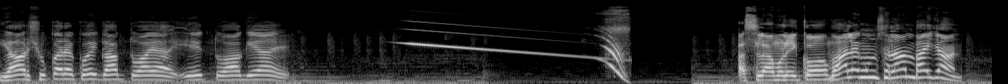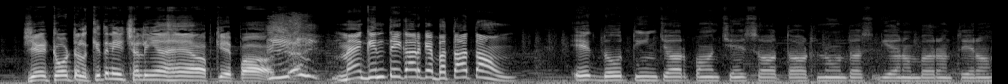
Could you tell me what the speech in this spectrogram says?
यार शुक्र है कोई गाहक तो आया है एक तो आ गया है। अस्सलाम वालेकुम वालेकुम सलाम भाईजान। ये टोटल कितनी छलियाँ हैं आपके पास? मैं गिनती करके बताता हूँ। एक दो तीन चार पाँच छः सात आठ नौ दस ग्यारह बारह तेरह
